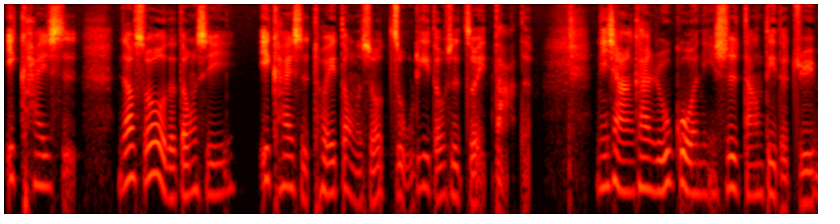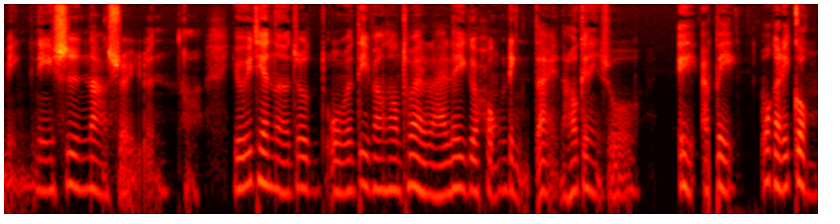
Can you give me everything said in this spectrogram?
一开始，你知道所有的东西一开始推动的时候，阻力都是最大的。你想想看，如果你是当地的居民，你是纳税人，哈，有一天呢，就我们地方上突然来了一个红领带，然后跟你说：“哎，阿贝，我跟你讲，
